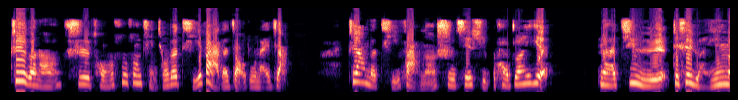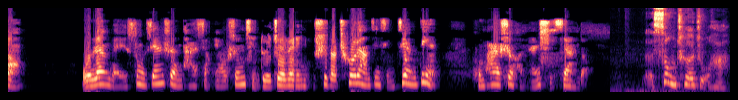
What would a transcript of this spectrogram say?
这个呢，是从诉讼请求的提法的角度来讲，这样的提法呢是些许不太专业。那基于这些原因呢？我认为宋先生他想要申请对这位女士的车辆进行鉴定，恐怕是很难实现的。呃，宋车主哈，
